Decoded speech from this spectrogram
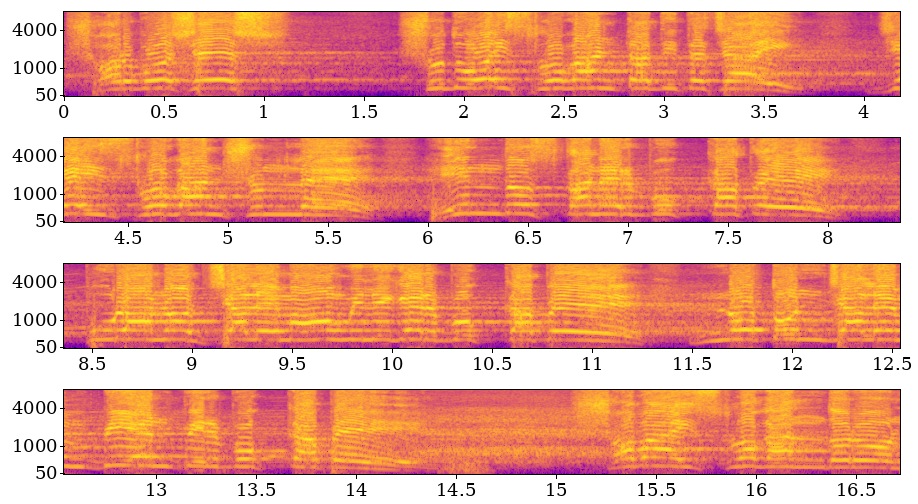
সর্বশেষ শুধু ওই স্লোগানটা দিতে চাই, যেই স্লোগান শুনলে হিন্দুস্তানের বুক কাঁপে, পুরানো জালেম আওয়ামী লীগের বুক কাঁপে, নতুন জালেম বিএনপির বুক কাঁপে। সবাই স্লোগান ধরুন,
